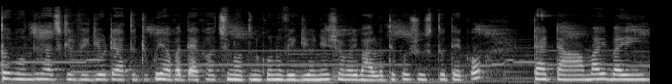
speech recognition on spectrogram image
তো- বন্ধুরা, আজকের ভিডিওটা এতটুকুই। আবার দেখা হচ্ছে নতুন কোনো ভিডিও নিয়ে। সবাই ভালো থেকো, সুস্থ থেকো। Tata, bye bye.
